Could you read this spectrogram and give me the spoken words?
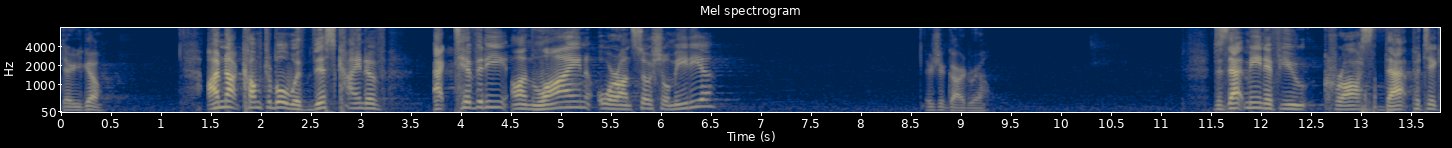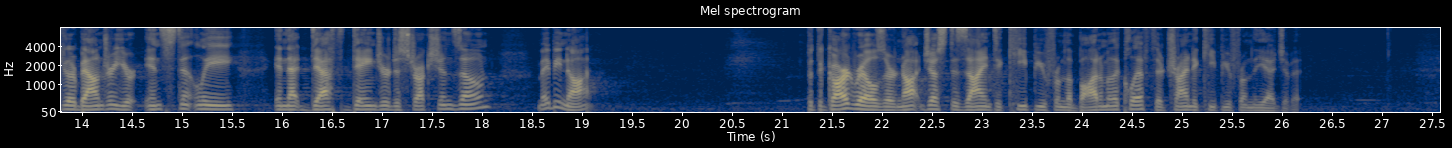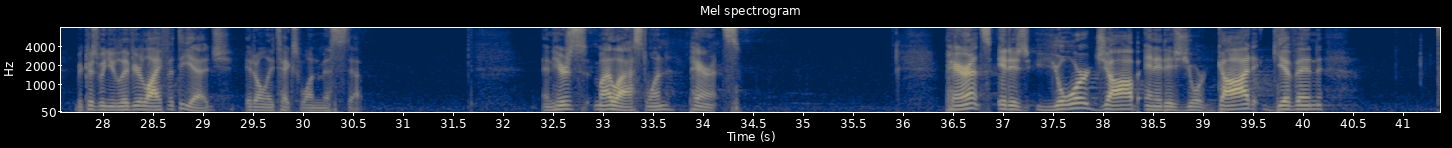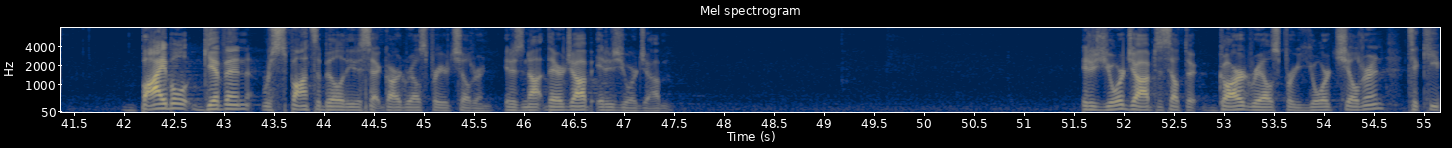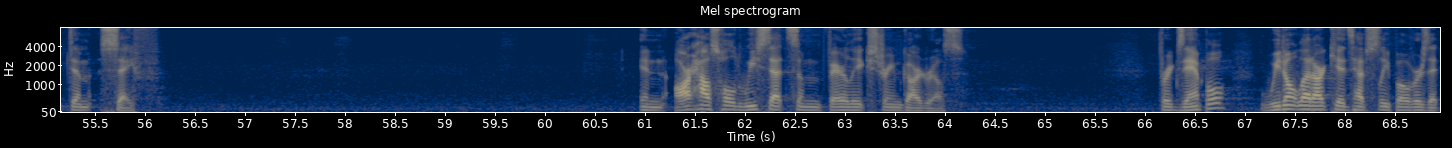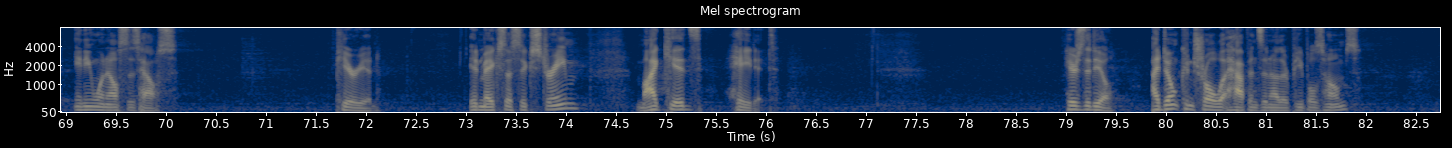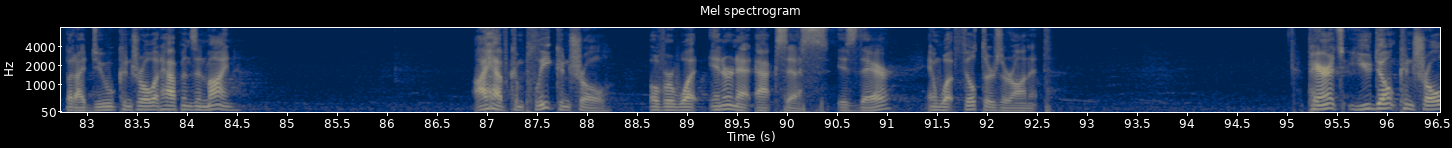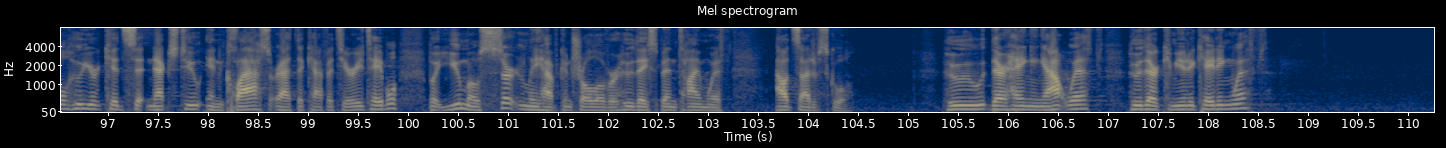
there you go. I'm not comfortable with this kind of activity online or on social media, there's your guardrail. Does that mean if you cross that particular boundary, you're instantly in that death, danger, destruction zone? Maybe not. But the guardrails are not just designed to keep you from the bottom of the cliff, they're trying to keep you from the edge of it. Because when you live your life at the edge, it only takes one misstep. And here's my last one parents. Parents, it is your job and it is your God given, Bible given responsibility to set guardrails for your children. It is not their job, it is your job. It is your job to set the guardrails for your children to keep them safe. In our household, we set some fairly extreme guardrails. For example, we don't let our kids have sleepovers at anyone else's house. Period. It makes us extreme. My kids hate it. Here's the deal I don't control what happens in other people's homes, but I do control what happens in mine. I have complete control over what internet access is there and what filters are on it. Parents, you don't control who your kids sit next to in class or at the cafeteria table, but you most certainly have control over who they spend time with outside of school, who they're hanging out with, who they're communicating with.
